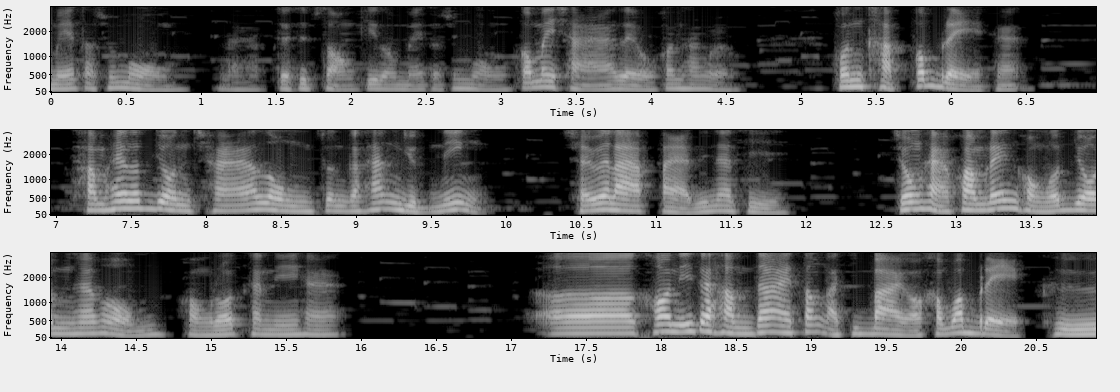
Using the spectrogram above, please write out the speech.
เมตรต่อชั่วโมงนะครับ72 กิโลเมตรต่อชั่วโมง ก็ไม่ช้าเร็วค่อนข้างเร็ว คนขับก็เบรกฮะทำให้รถยนต์ช้าลงจนกระทั่งหยุดนิ่ง ใช้เวลา 8 วินาที จงหาความเร่งของรถยนต์ครับผมของรถคันนี้ฮะเอ่อข้อนี้จะทำได้ต้องอธิบายก่อนคำว่าเบรกคือ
